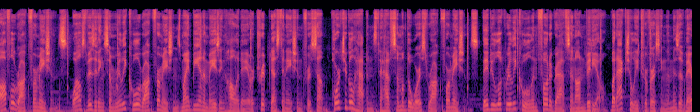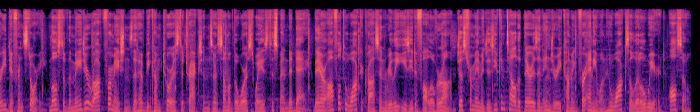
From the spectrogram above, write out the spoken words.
awful rock formations. Whilst visiting some really cool rock formations might be an amazing holiday or trip destination for some, Portugal happens to have some of the worst rock formations. They do look really cool in photographs and on video, but actually traversing them is a very different story. Most of the major rock formations that have become tourist attractions are some of the worst ways to spend a day. They are awful to walk across and really easy to fall over on. Just from images you can tell that there is an injury coming for anyone who walks a little weird. Also,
